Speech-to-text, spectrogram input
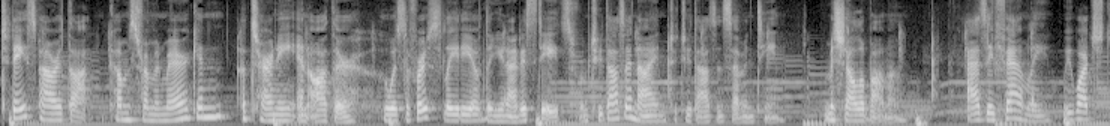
Today's power thought comes from American attorney and author who was the First Lady of the United States from 2009 to 2017, Michelle Obama. As a family, we watched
